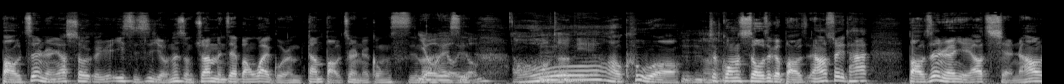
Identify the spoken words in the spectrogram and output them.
保证人要收一个月，意思是有那种专门在帮外国人当保证人的公司吗？有有有，哦，好酷哦！就光收这个保，然后所以他保证人也要钱，然后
